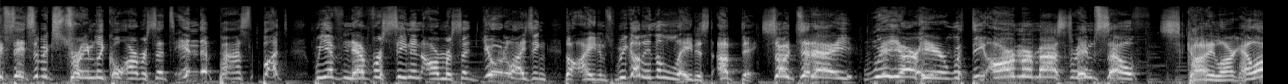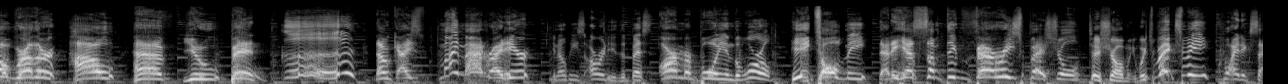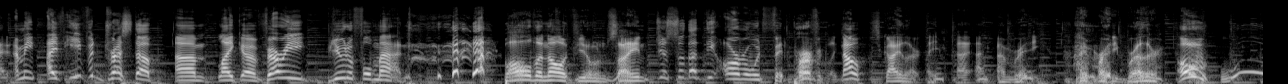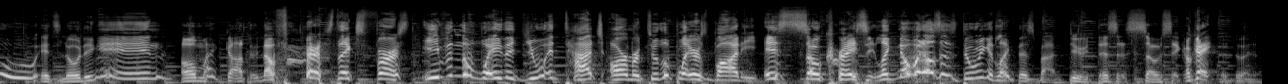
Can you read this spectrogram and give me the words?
We've seen some extremely cool armor sets in the past, but we have never seen an armor set utilizing the items we got in the latest update. So today, we are here with the armor master himself, Skylark. Hello, brother. How have you been? Good. Now, guys, my man right here, you know, he's already the best armor boy in the world. He told me that he has something very special to show me, which makes me quite excited. I mean, I've even dressed up um like a very beautiful man. Bald and all, if you know what I'm saying. Just so that the armor would fit perfectly. Now, Skylark, I'm, I, I'm, I'm ready. I'm ready, brother. Oh, ooh, it's loading in. Oh my god, dude. Now, first things first, even the way that you attach armor to the player's body is so crazy. Like, no one else is doing it like this, man. Dude, this is so sick. Okay.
